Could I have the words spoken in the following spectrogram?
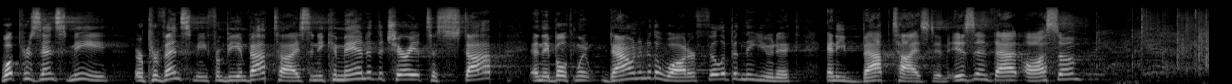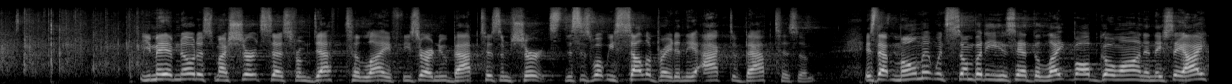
What presents me or prevents me from being baptized? And he commanded the chariot to stop and they both went down into the water, Philip and the eunuch, and he baptized him. Isn't that awesome? You may have noticed my shirt says from death to life. These are our new baptism shirts. This is what we celebrate in the act of baptism. Is that moment when somebody has had the light bulb go on and they say, I,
